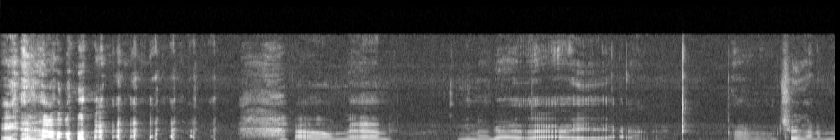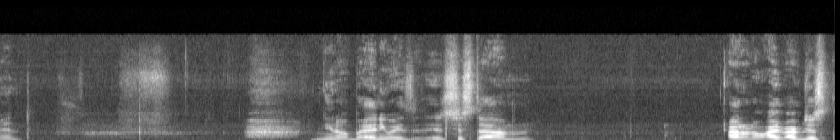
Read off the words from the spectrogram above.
You know? oh, man. You know, guys, uh, I don't know. I'm chewing on a mint. You know, but anyways, it's just, um, I don't know. I, I've just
